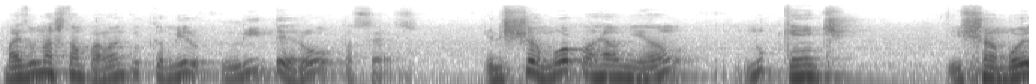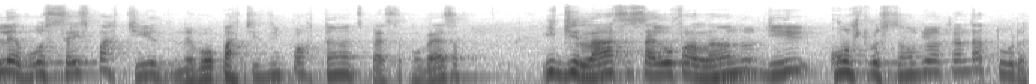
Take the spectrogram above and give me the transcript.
Mas nós estamos falando que o Camilo liderou o processo. Ele chamou para uma reunião no quente. E chamou e levou seis partidos, levou partidos importantes para essa conversa. E de lá se saiu falando de construção de uma candidatura.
